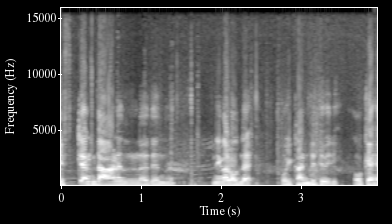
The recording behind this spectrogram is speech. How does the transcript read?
ഗിഫ്റ്റ് എന്താണ് ഉള്ളതെന്ന് നിങ്ങളൊന്ന് പോയി കണ്ടിട്ട് വരും. ഓക്കെ?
